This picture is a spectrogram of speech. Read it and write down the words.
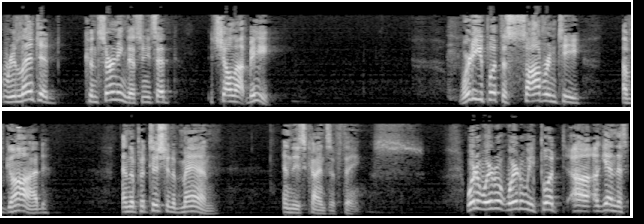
relented concerning this, and he said, it shall not be. Where do you put the sovereignty of God and the petition of man in these kinds of things? Where do, where do, where do we put, uh, again, this,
